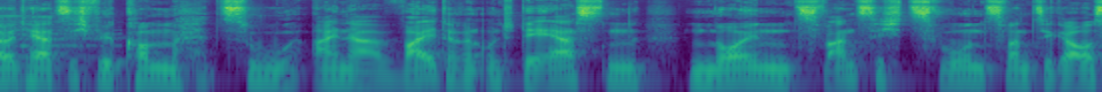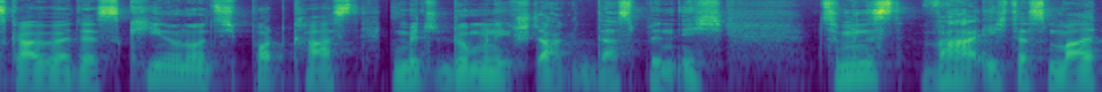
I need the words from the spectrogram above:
damit herzlich willkommen zu einer weiteren und der ersten neuen 2022er Ausgabe des Kino 90 Podcast mit Dominik Stark. Das bin ich. Zumindest war ich das mal.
